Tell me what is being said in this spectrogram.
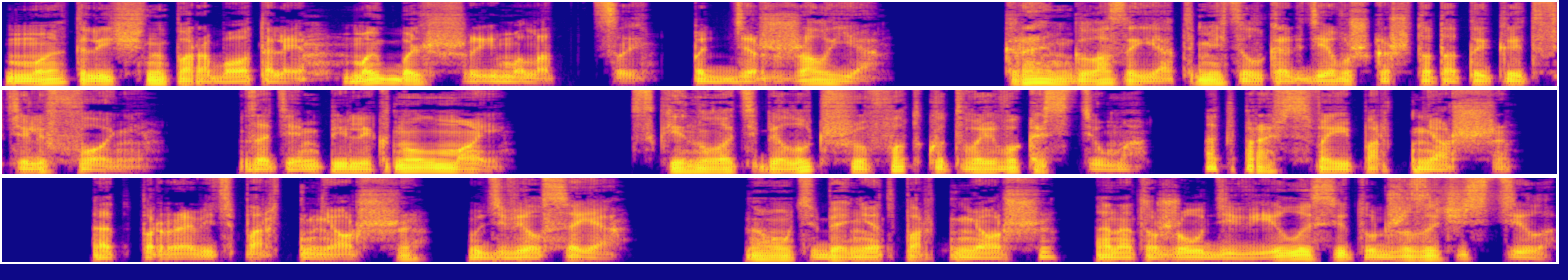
«Мы отлично поработали, мы большие молодцы», — поддержал я. Краем глаза я отметил, как девушка что-то тыкает в телефоне. Затем пиликнул мой. «Скинула тебе лучшую фотку твоего костюма. Отправь своей партнерше». «Отправить партнерше?» — удивился я. «Но у тебя нет партнерши?» Она тоже удивилась и тут же зачастила.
